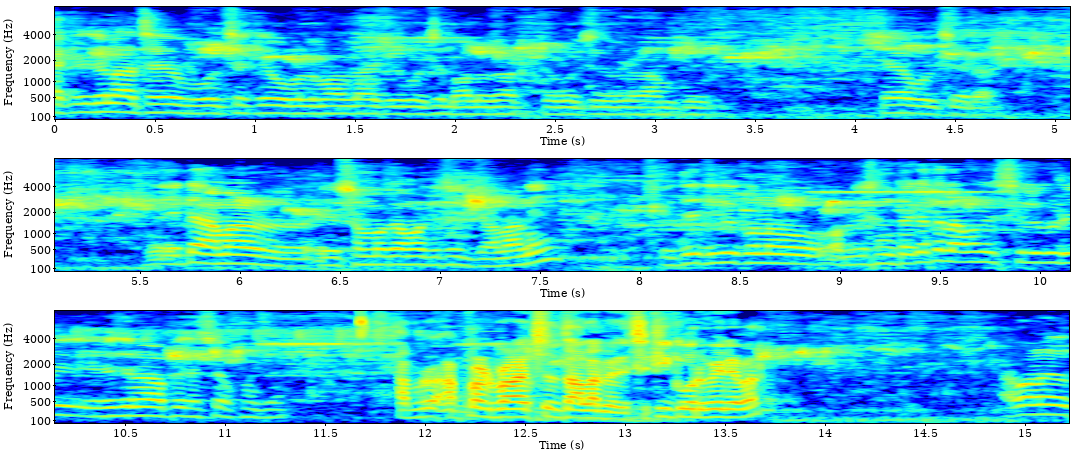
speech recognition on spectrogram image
এক একজন আছে বলছে কেউ বলে মালদা কেউ বলছে বালুরঘাট কেউ বলছে রামপুর। কেউ বলছে এরা। এটা আমার এই সম্পর্কে আমার কিছু জানা নেই। এদের যদি কোনো অবজেকশন থাকে তাহলে আমাদের শিলিগুড়ি রিজিনাল অফিস আছে ওখানে। আপনার আপনার তো তালা মেরেছে কী করবেন এবার? এখন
